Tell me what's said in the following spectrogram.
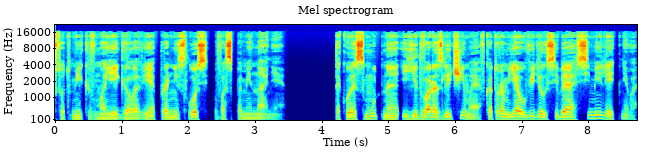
в тот миг в моей голове пронеслось воспоминание. Такое смутное и едва различимое, в котором я увидел себя семилетнего.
